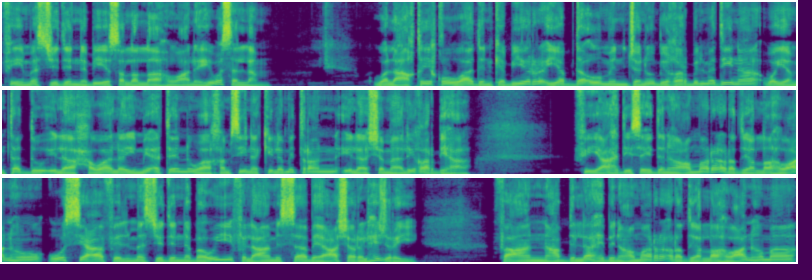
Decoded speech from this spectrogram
في مسجد النبي صلى الله عليه وسلم. والعقيق واد كبير يبدأ من جنوب غرب المدينة ويمتد إلى حوالي 150 كيلومترا إلى شمال غربها. في عهد سيدنا عمر رضي الله عنه وسع في المسجد النبوي في العام السابع عشر الهجري. فعن عبد الله بن عمر رضي الله عنهما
